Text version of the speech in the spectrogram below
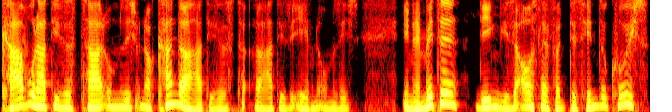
Kabul hat dieses Tal um sich und auch Kandahar hat dieses, äh, hat diese Ebene um sich. In der Mitte liegen diese Ausläufer des Hindukuschs,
